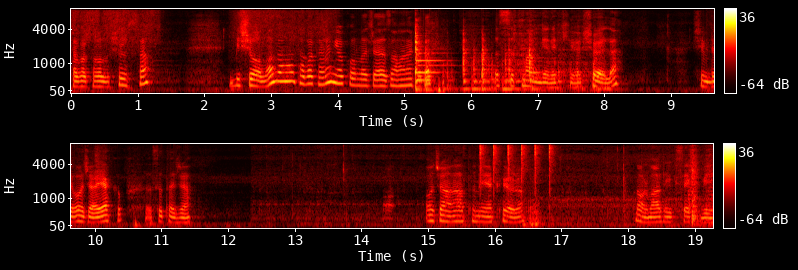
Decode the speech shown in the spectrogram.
Tabaka oluşursa bir şey olmaz ama tabakanın yok olacağı zamana kadar ısıtmam gerekiyor. Şöyle. Şimdi ocağı yakıp ısıtacağım. Ocağın altını yakıyorum. Normal yüksek bir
